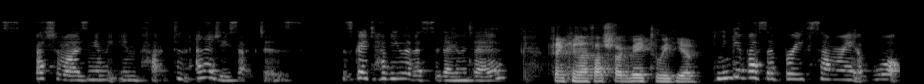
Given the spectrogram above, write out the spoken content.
specialising in the impact and energy sectors. It's great to have you with us today, Matteo. Thank you, Natasha. Great to be here. Can you give us a brief summary of what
